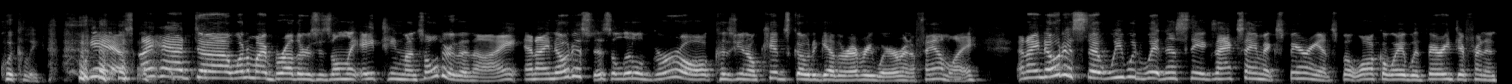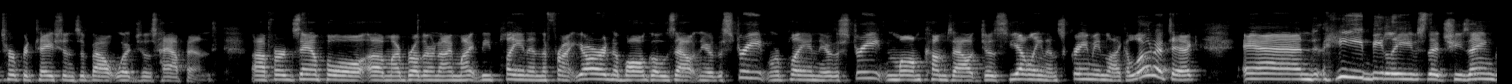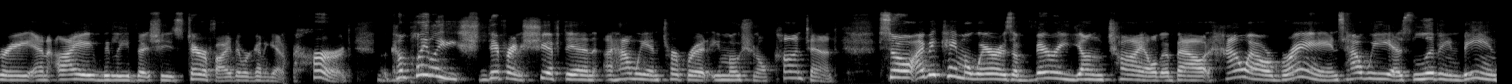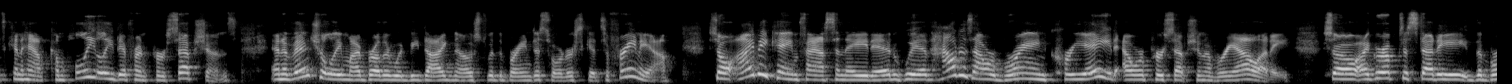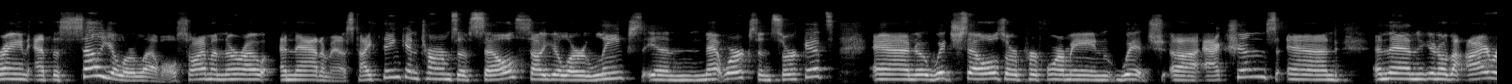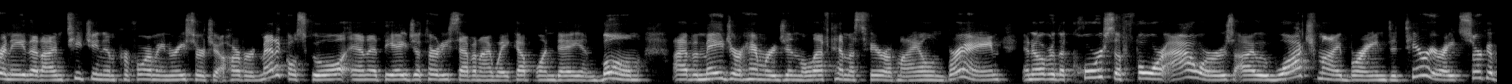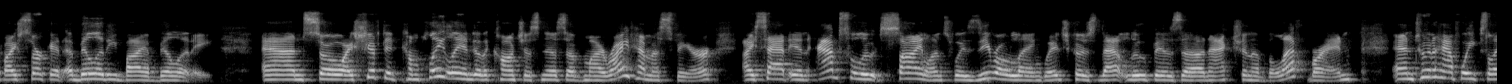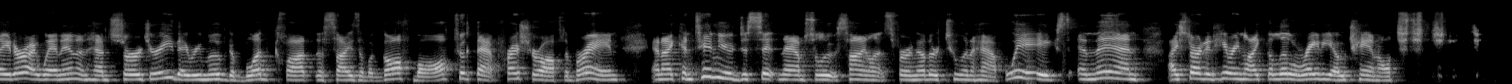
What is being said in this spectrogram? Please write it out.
quickly. yes, I had uh, one of my brothers is only 18 months older than I. And I noticed as a little girl, because, you know, kids go together everywhere in a family. And I noticed that we would witness the exact same experience, but walk away with very different interpretations about what just happened. Uh, for example, uh, my brother and I might be playing in the front yard, and the ball goes out near the street, and we're playing near the street, and mom comes out just yelling and screaming like a lunatic and he believes that she's angry and i believe that she's terrified that we're going to get hurt. Mm-hmm. completely sh- different shift in how we interpret emotional content. So i became aware as a very young child about how our brains how we as living beings can have completely different perceptions. And eventually my brother would be diagnosed with the brain disorder schizophrenia. So i became fascinated with how does our brain create our perception of reality reality. So I grew up to study the brain at the cellular level. So I'm a neuroanatomist. I think in terms of cells, cellular links in networks and circuits, and which cells are performing which uh, actions. And, and then, you know, the irony that I'm teaching and performing research at Harvard Medical School. And at the age of 37, I wake up one day and boom, I have a major hemorrhage in the left hemisphere of my own brain. And over the course of four hours, years, I would watch my brain deteriorate circuit by circuit, ability by ability. And so I shifted completely into the consciousness of my right hemisphere. I sat in absolute silence with zero language because that loop is an action of the left brain. And two and a half weeks later, I went in and had surgery. They removed a blood clot the size of a golf ball, took that pressure off the brain. And I continued to sit in absolute silence for another two and a half weeks. And then I started hearing like the little radio channel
